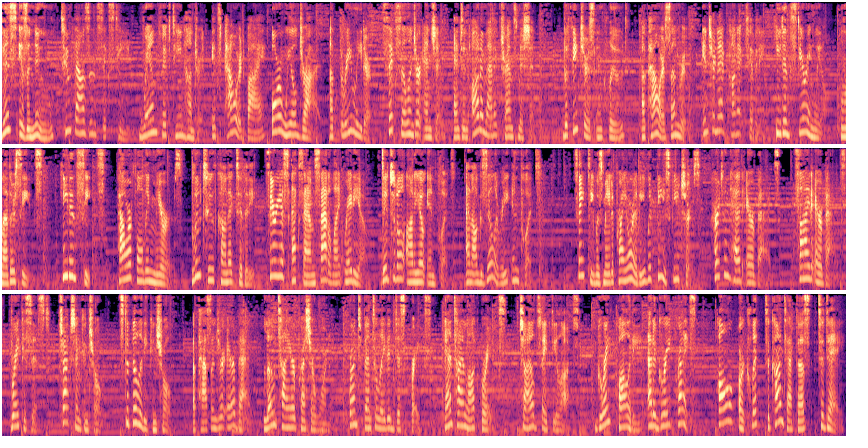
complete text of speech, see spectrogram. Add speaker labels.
Speaker 1: This is a new 2016 Ram 1500. It's powered by four-wheel drive, a 3-liter, six-cylinder engine, and an automatic transmission. The features include a power sunroof, internet connectivity, heated steering wheel, leather seats, heated seats, power folding mirrors, Bluetooth connectivity, Sirius XM satellite radio, digital audio input, and auxiliary input. Safety was made a priority with these features. Curtain head airbags, side airbags, brake assist, traction control, stability control, a passenger airbag, low tire pressure warning, front ventilated disc brakes, anti-lock brakes, child safety locks. Great quality at a great price. Call or click to contact us today.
